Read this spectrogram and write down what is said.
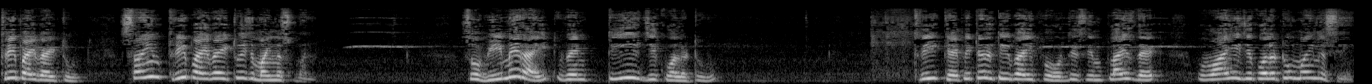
3 pi by 2. Sine 3 pi by 2 is minus 1. So we may write when t is equal to 3 capital T by 4, this implies that y is equal to minus a.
